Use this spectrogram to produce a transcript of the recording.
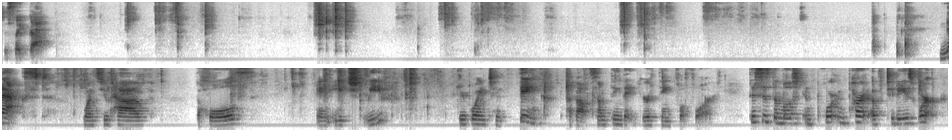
Just like that. Next, once you have the holes in each leaf, you're going to think about something that you're thankful for. This is the most important part of today's work.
